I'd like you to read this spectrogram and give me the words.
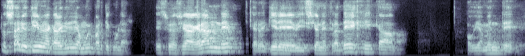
Rosario tiene una característica muy particular. Es una ciudad grande que requiere visión estratégica, obviamente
